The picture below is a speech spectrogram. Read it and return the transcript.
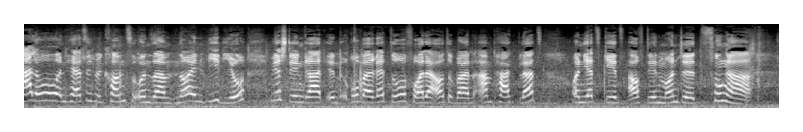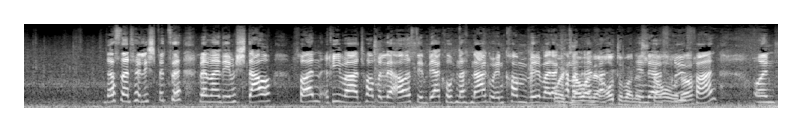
Hallo und herzlich willkommen zu unserem neuen Video. Wir stehen gerade in Rovereto vor der Autobahn am Parkplatz und jetzt geht's auf den Monte Zunga. Das ist natürlich spitze, wenn man dem Stau von Riva Torpele aus den Berg hoch nach Nago entkommen will, weil dann Boah, kann man einfach Autobahn in der Stau, Früh oder? fahren und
